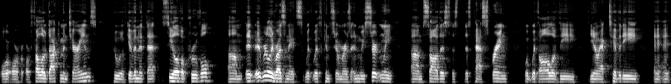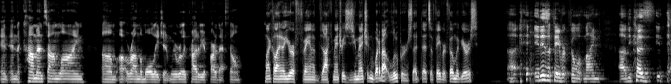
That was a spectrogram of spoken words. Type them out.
or, or, or, fellow documentarians who have given it that seal of approval, um, it, it, really resonates with, with consumers. And we certainly um, saw this, this this past spring with, with all of the you know activity and, and, and the comments online um, around the mole agent. We were really proud to be a part of that film. Michael, I know you're a fan of documentaries, as you mentioned. What about Loopers? That, that's a favorite film of yours? Uh, it is a favorite film of mine uh, because it,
